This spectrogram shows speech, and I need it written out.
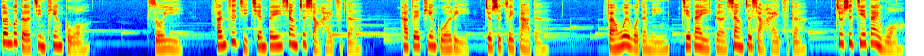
断不得进天国。所以，凡自己谦卑像这小孩子的，他在天国里就是最大的。凡为我的名接待一个像这小孩子的，就是接待我。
